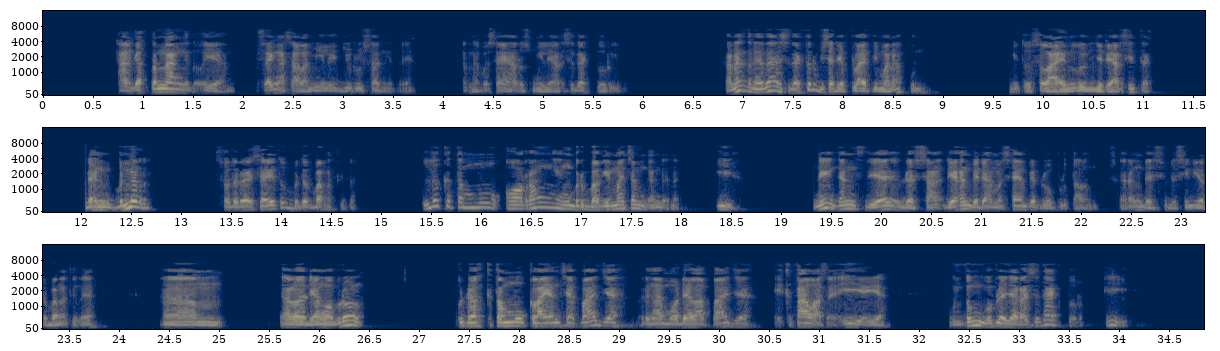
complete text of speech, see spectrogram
agak tenang gitu. Iya, saya nggak salah milih jurusan gitu ya. Kenapa saya harus milih arsitektur gitu. Karena ternyata arsitektur bisa di-apply di mana pun. Gitu, selain lu menjadi arsitek. Dan bener, saudara saya itu bener banget gitu. Lu ketemu orang yang berbagai macam kan, Dana? Iya. Ini kan dia udah dia kan beda sama saya hampir 20 tahun. Sekarang udah sudah senior banget gitu ya. Um, kalau dia ngobrol, udah ketemu klien siapa aja, dengan model apa aja, Eh, ketawa saya. Iya, iya. Untung gue belajar arsitektur. Iya.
